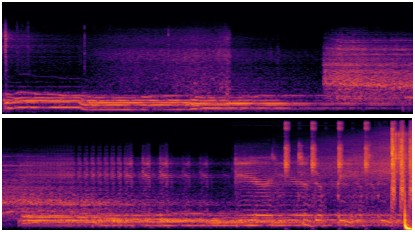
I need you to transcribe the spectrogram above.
Ear to the beat.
